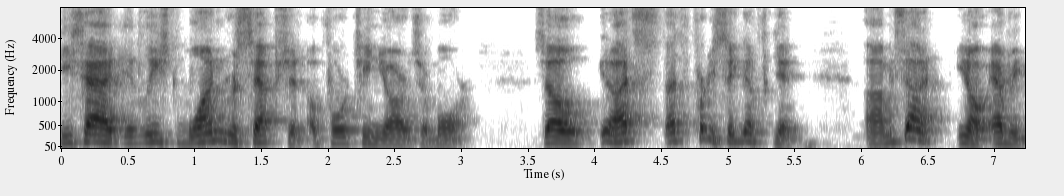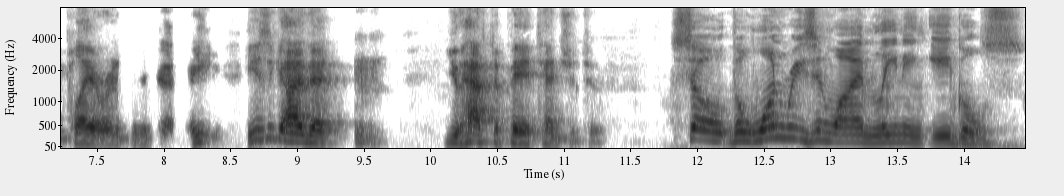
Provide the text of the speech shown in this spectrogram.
he's had at least one reception of 14 yards or more. So, you know, that's that's pretty significant. Um, it's not, you know, every player. He, he's a guy that you have to pay attention to. So the one reason why I'm leaning Eagles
